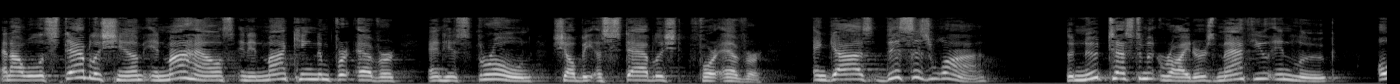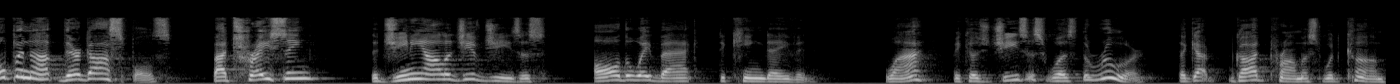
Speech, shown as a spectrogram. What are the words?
and I will establish him in my house and in my kingdom forever, and his throne shall be established forever. And guys, this is why the New Testament writers, Matthew and Luke, open up their gospels by tracing the genealogy of Jesus all the way back to King David. Why? Because Jesus was the ruler that God promised would come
